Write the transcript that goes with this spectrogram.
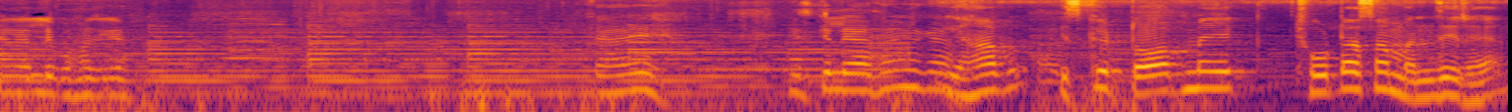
फाइनली पहुँच गया। क्या है? इसके लिए आया था मैं क्या? यहाँ इसके टॉप में एक छोटा सा मंदिर है।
